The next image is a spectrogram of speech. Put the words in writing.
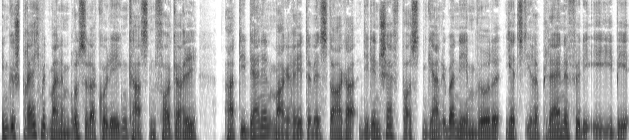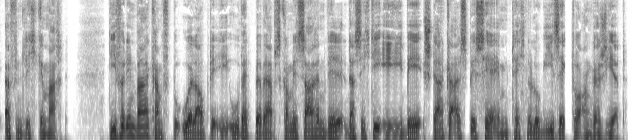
Im Gespräch mit meinem Brüsseler Kollegen Carsten Volkeri hat die Dänin Margarete Vestager, die den Chefposten gern übernehmen würde, jetzt ihre Pläne für die EIB öffentlich gemacht. Die für den Wahlkampf beurlaubte EU-Wettbewerbskommissarin will, dass sich die EIB stärker als bisher im Technologiesektor engagiert.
